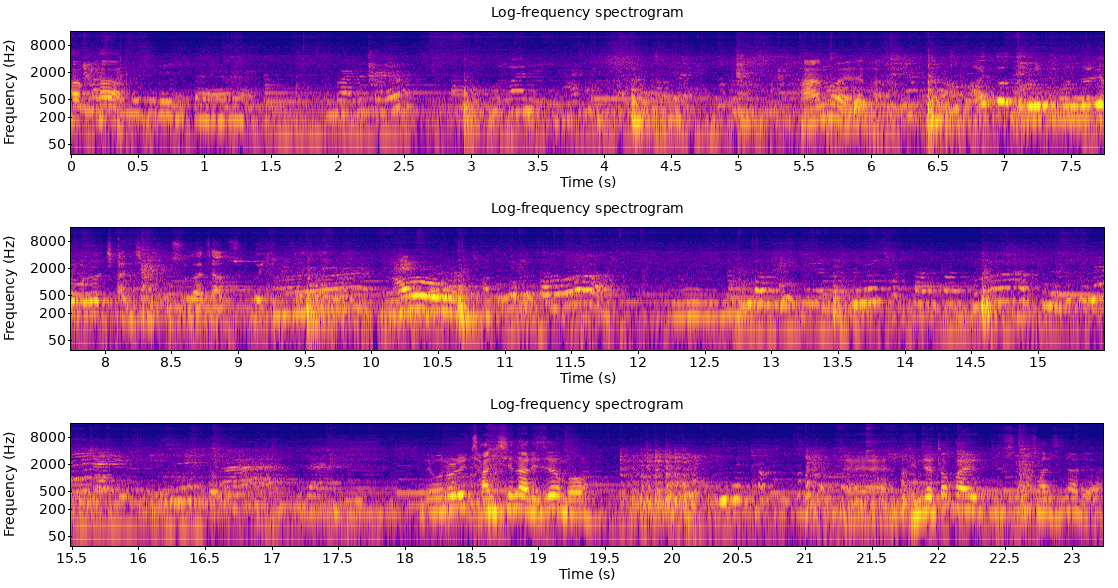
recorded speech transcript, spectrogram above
팍팍 반 넣어야 돼 반. 아니 또 노인분들이 오늘 잔치 국수가 잡수고 싶어요. 아유 근데 오늘이 잔치날이죠 뭐. 예, 빈대 떡갈비 지금 잔치날이야.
